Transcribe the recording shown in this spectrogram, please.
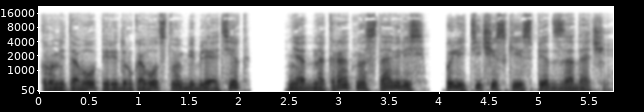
Кроме того, перед руководством библиотек неоднократно ставились политические спецзадачи.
